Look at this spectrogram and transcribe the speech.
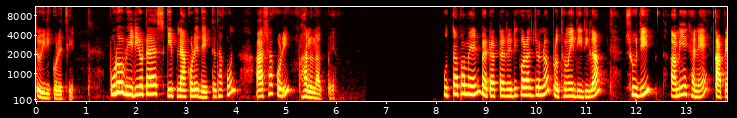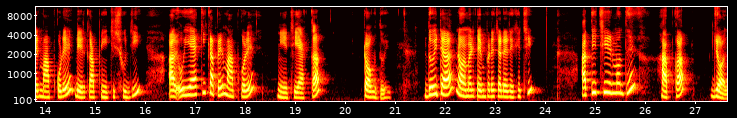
তৈরি করেছি। পুরো ভিডিওটা স্কিপ না করে দেখতে থাকুন। আশা করি ভালো লাগবে। উত্তাপামের ব্যাটারটা রেডি করার জন্য প্রথমেই দিয়ে দিলাম সুজি। আমি এখানে কাপের মাপ করে দেড় কাপ নিয়েছি সুজি আর ওই একই কাপের মাপ করে নিয়েছি এক কাপ টক দই। দইটা নর্মাল টেম্পারেচারে রেখেছি। আর দিচ্ছি এর মধ্যে হাফ কাপ জল।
